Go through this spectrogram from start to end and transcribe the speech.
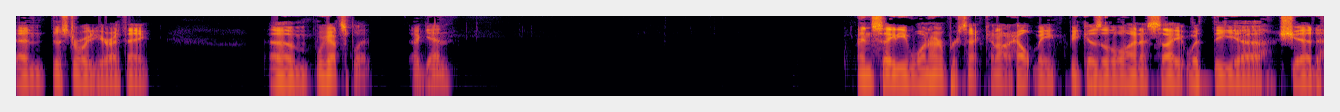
and destroyed here, I think. Um, we got split again. And Sadie 100% cannot help me because of the line of sight with the uh, shed.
